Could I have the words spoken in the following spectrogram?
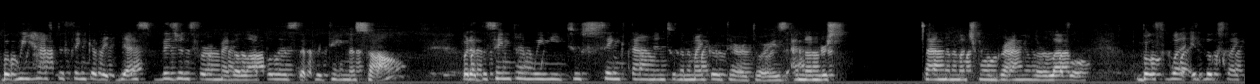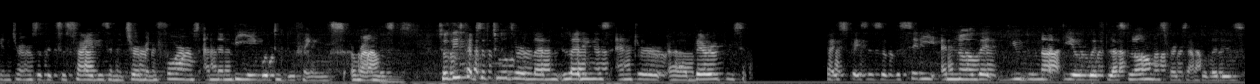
but we have to think of it, yes, visions for a megalopolis that pertain us all, but at the same time, we need to sink down into the micro territories and understand a much more granular level, both what it looks like in terms of its societies and its urban forms, and then be able to do things around this. So these types of tools are let, letting us enter uh, very precise spaces of the city and know that you do not deal with Las Lomas, for example, that is,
